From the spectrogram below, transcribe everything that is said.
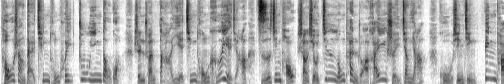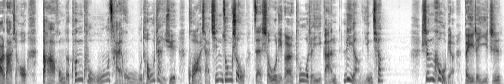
头上戴青铜盔，朱缨倒挂，身穿大叶青铜荷叶甲，紫金袍上绣金龙探爪，海水江崖，护心镜冰盘大小，大红的昆裤，五彩虎头战靴，胯下青葱兽，在手里边拖着一杆亮银枪，身后边背着一只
